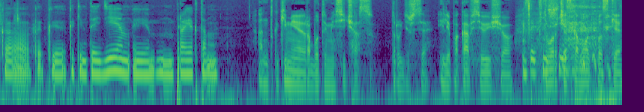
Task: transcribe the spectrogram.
к, к, к каким-то идеям и проектам. А над какими работами сейчас трудишься? Или пока все еще в творческом отпуске?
